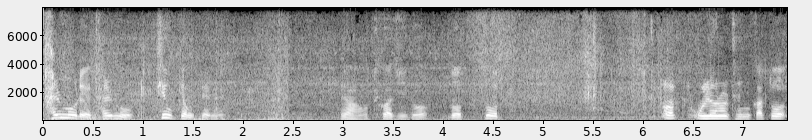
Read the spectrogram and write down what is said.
탈모래요, 탈모. 피부병 때문에. 야, 어떡하지, 너? 너 또, 또 올려놓을 테니까 또.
